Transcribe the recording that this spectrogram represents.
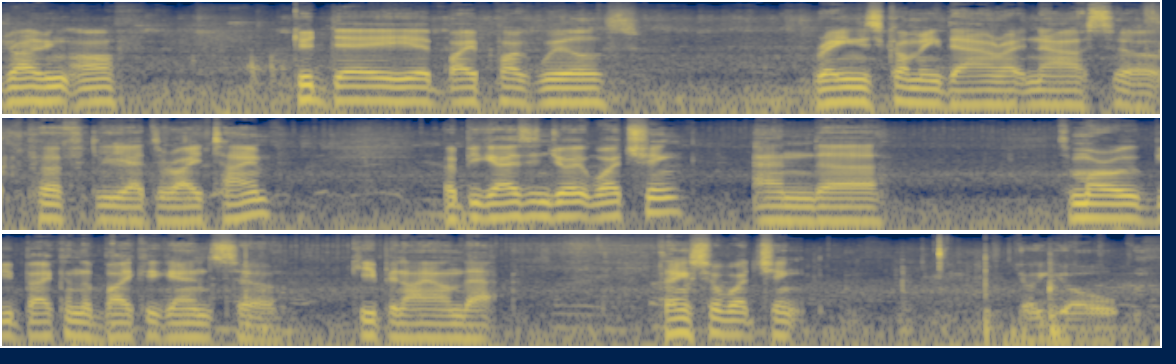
driving off. Good day at Bike Park Wales. Rain is coming down right now, so perfectly at the right time. Hope you guys enjoyed watching, and uh, tomorrow we'll be back on the bike again, so keep an eye on that. Thanks for watching. Yo yo.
